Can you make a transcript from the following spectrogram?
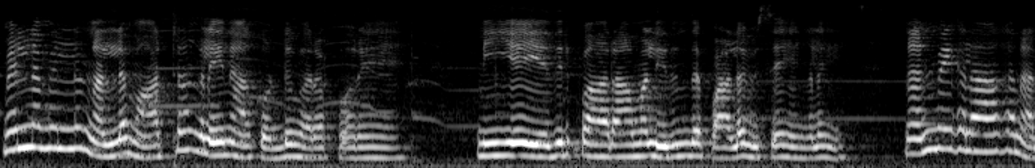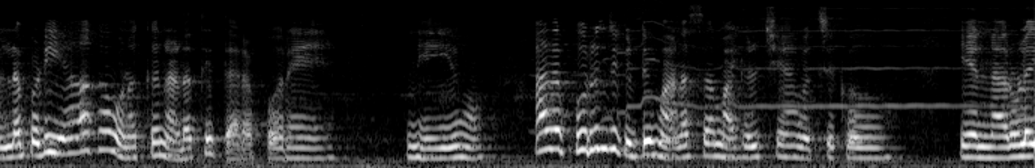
மெல்ல மெல்ல நல்ல மாற்றங்களை நான் கொண்டு வரப்போறேன் நீயே எதிர்பாராமல் இருந்த பல விஷயங்களை நன்மைகளாக நல்லபடியாக உனக்கு நடத்தி தரப்போறேன். நீயும் அதை புரிஞ்சுக்கிட்டு மனசை மகிழ்ச்சியா வச்சுக்கோ. என் அருளை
